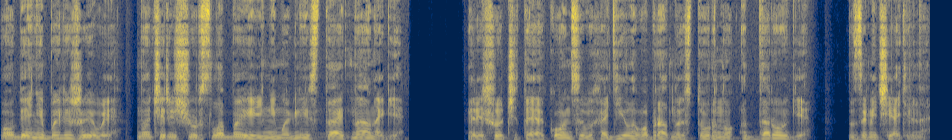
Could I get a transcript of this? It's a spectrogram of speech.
Обе они были живы, но чересчур слабые и не могли встать на ноги. Решетчатое оконце выходило в обратную сторону от дороги. Замечательно.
